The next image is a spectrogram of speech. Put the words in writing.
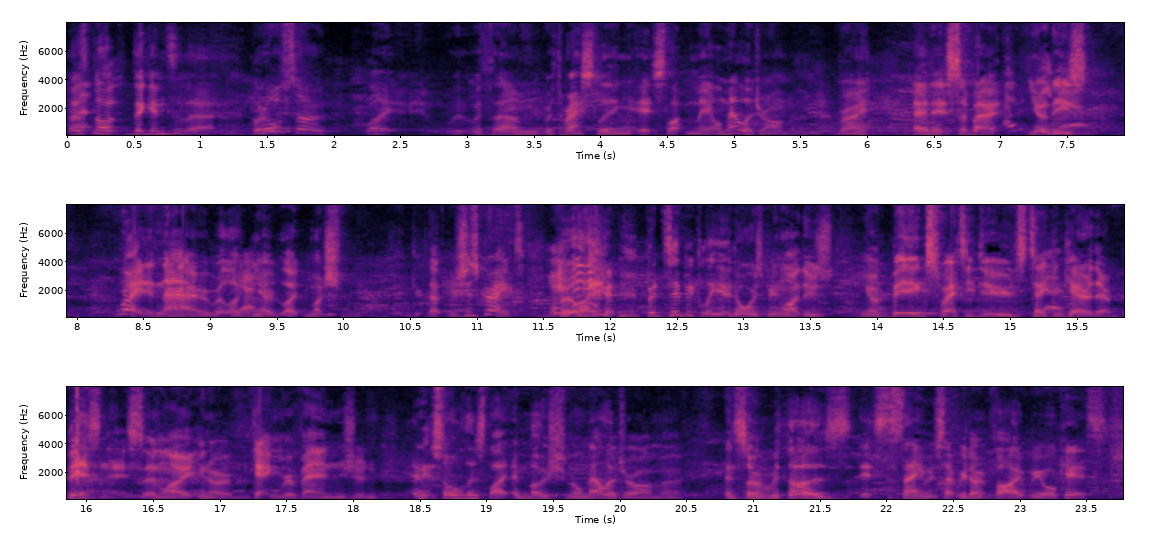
Let's not dig into that. But also, like with with, um, with wrestling, it's like male melodrama, right? And it's about you know these. Right now, but like Yeah. you know, like much, that, which is great. But like, but typically it'd always been like these, you know, big sweaty dudes taking Yeah. care of their business and like you know getting revenge and and it's all this like emotional melodrama. And so with us, it's the same except we don't fight, we all kiss.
